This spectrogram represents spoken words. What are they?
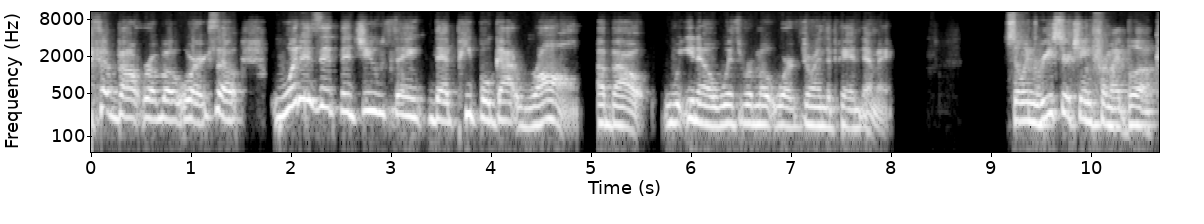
about remote work. So, what is it that you think that people got wrong about, you know, with remote work during the pandemic? So, in researching for my book,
